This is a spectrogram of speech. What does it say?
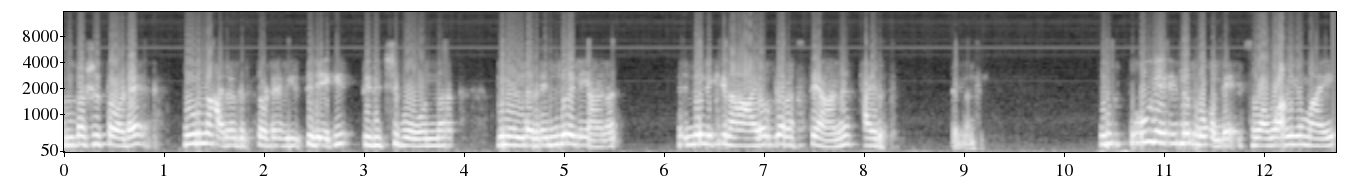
സന്തോഷത്തോടെ പൂർണ ആരോഗ്യത്തോടെ വീട്ടിലേക്ക് തിരിച്ചു പോകുന്ന ഇതിനുള്ള വെല്ലുവിളിയാണ് വെല്ലുവിളിക്കുന്ന ആരോഗ്യാവസ്ഥയാണ് ഹയർ പ്രഗ്നൻസി ഒരു പൂ വരുന്നത് പോലെ സ്വാഭാവികമായി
